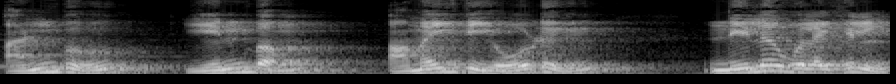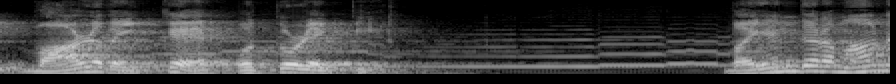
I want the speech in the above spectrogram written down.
அன்பு இன்பம் அமைதியோடு நில உலகில் வாழ வைக்க ஒத்துழைப்பீர். பயங்கரமான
